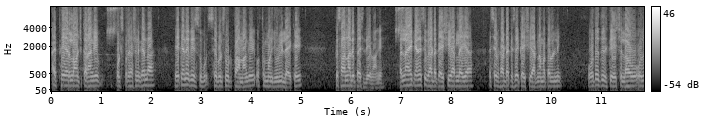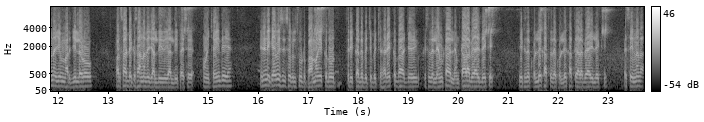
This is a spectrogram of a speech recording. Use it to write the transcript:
ਐਫਆਈਆਰ ਲਾਂਚ ਕਰਾਂਗੇ, ਪੁਲਿਸ ਪ੍ਰਸ਼ਾਸਨ ਕਹਿੰਦਾ। ਇਹ ਕਹਿੰਦੇ ਵੀ ਸਿਵਲ ਸੂਟ ਪਾਵਾਂਗੇ, ਉੱਥੇ ਮਨਜ਼ੂਰੀ ਲੈ ਕੇ ਕਿਸਾਨਾਂ ਦੇ ਪੈਸੇ ਦੇਵਾਂਗੇ। ਪਹਿਲਾਂ ਇਹ ਕਹਿੰਦੇ ਸੀ ਵੀ ਸਾਡਾ ਕੈਸ਼ੀਆਰ ਲੈ ਗਿਆ। ਅਸੀਂ ਸਾਡਾ ਕਿਸੇ ਕੈਸ਼ੀਆਰ ਨਾਲ ਮਤਲਬ ਨਹੀਂ। ਉਹਦੇ ਤੇ ਕੇਸ ਲਾਓ, ਉਹਦੇ ਨਾਲ ਜਿਵੇਂ ਮਰਜ਼ੀ ਲੜੋ, ਪਰ ਸਾਡੇ ਕਿਸਾਨਾਂ ਦੇ ਜਲਦੀ ਤੋਂ ਜਲਦੀ ਪੈਸੇ ਹੋਣੇ ਚਾਹੀਦੇ ਆ। ਇਹਨਾਂ ਨੇ ਕਿਹਾ ਵੀ ਅਸੀਂ ਸਿਵਲ ਸੂਟ ਪਾਵਾਂਗੇ, ਇੱਕ ਦੋ ਤਰੀਕਾ ਦੇ ਵਿੱਚ ਵਿੱਚ ਹਰ ਇੱਕ ਦਾ, ਜੇ ਕਿਸੇ ਦੇ ਲਿਮਟ ਲਿਮਟ ਵਾਲਾ ਵਿਆਜ ਦੇ ਕੇ, ਜੇ ਕਿਸੇ ਦੇ ਖੁੱਲੇ ਖਾਤੇ ਦੇ ਖੁੱਲੇ ਖਾਤੇ ਵਾਲਾ ਵਿਆਜ ਲੈ ਕੇ, ਅਸੀਂ ਇਹਨਾਂ ਦਾ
